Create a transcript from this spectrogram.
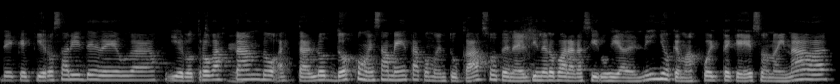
de que quiero salir de deuda y el otro gastando, a estar los dos con esa meta, como en tu caso, tener dinero para la cirugía del niño, que más fuerte que eso no hay nada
